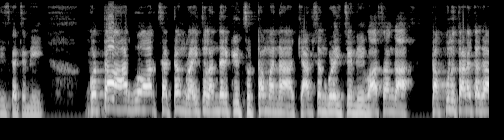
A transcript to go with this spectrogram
తీసుకొచ్చింది. కొత్త ఆర్ఓఆర్ చట్టం రైతులందరికీ చుట్టం అన్న క్యాప్షన్ కూడా ఇచ్చింది. వాస్తవంగా తప్పులు తడకగా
